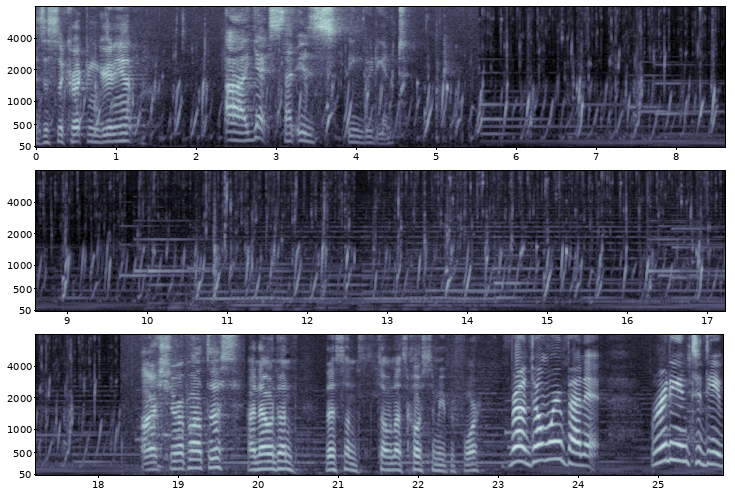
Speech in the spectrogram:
Is this the correct ingredient? Ah, yes, that is the ingredient. Are you sure about this? I never done this on someone that's close to me before. Bro, don't worry about it. We're already in too deep.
